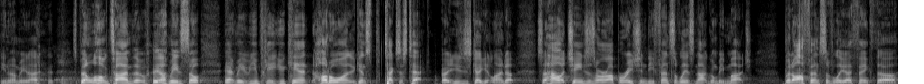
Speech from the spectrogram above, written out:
You know, I mean, I, it's been a long time though. I mean, so I mean, you you can't huddle on against Texas Tech, right? You just got to get lined up. So how it changes our operation defensively, it's not going to be much, but offensively, I think the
